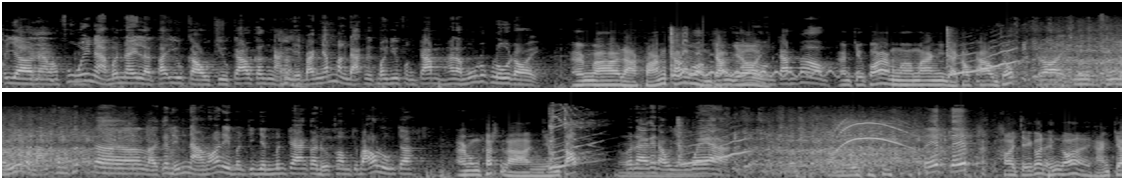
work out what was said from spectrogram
Bây giờ nào bạn phú quý nào bên đây là ta yêu cầu chiều cao cân nặng vậy bạn nhắm bằng đạt được bao nhiêu phần trăm hay là muốn rút lui rồi? Em à, đạt khoảng 60 phần trăm nhiêu phần trăm phải không? Em chịu khó em à, mang giày cao cao một chút. Rồi người phụ nữ mà bạn không thích ờ, là cái điểm nào nói đi mình chỉ nhìn bên trang coi được không? Chị báo luôn cho. Em không thích là nhuộm tóc bên đây cái đầu vàng que à. Tiếp tiếp. Thôi chỉ có điểm đó là hạn chế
